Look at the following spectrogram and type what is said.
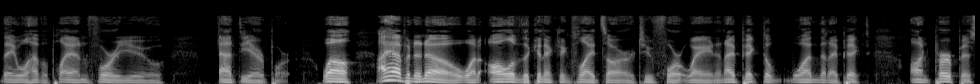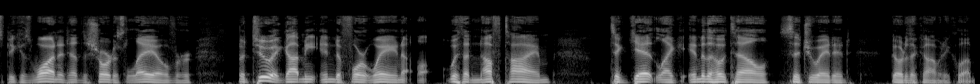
They will have a plan for you at the airport. Well, I happen to know what all of the connecting flights are to Fort Wayne and I picked the one that I picked on purpose because one, it had the shortest layover, but two, it got me into Fort Wayne uh, with enough time to get like into the hotel situated, go to the comedy club.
